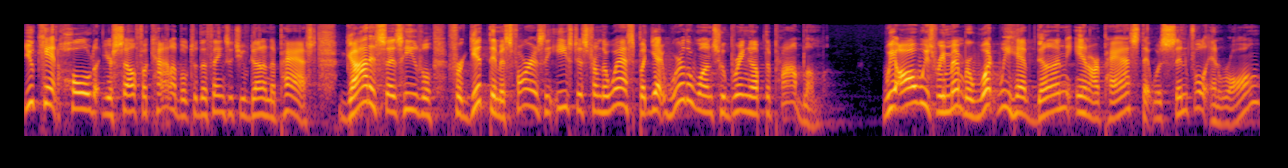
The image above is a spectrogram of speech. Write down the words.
you can't hold yourself accountable to the things that you've done in the past. God says He will forget them as far as the east is from the west, but yet we're the ones who bring up the problem. We always remember what we have done in our past that was sinful and wrong,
